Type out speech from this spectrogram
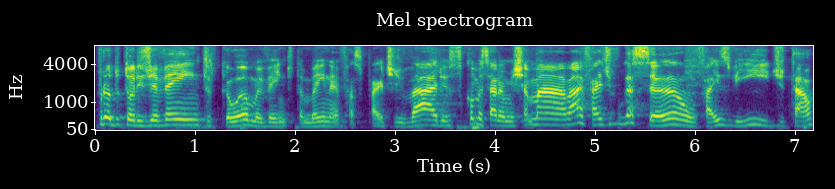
produtores de eventos, porque eu amo evento também, né? Faço parte de vários. Começaram a me chamar, ah, faz divulgação, faz vídeo e tal.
